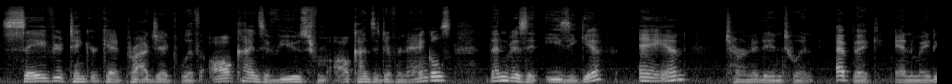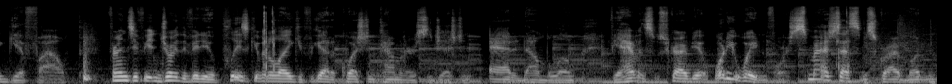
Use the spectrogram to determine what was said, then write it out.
save your Tinkercad project with all kinds of views from all kinds of different angles. Then visit Ezgif and turn it into an epic animated GIF file. Friends, if you enjoyed the video, please give it a like. If you got a question, comment, or suggestion, add it down below. If you haven't subscribed yet, what are you waiting for? Smash that subscribe button.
